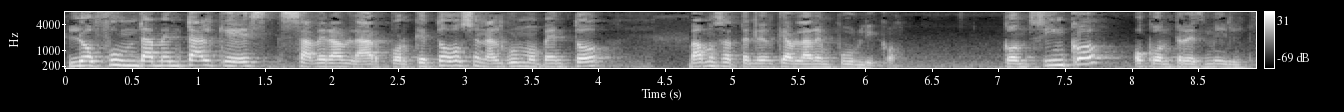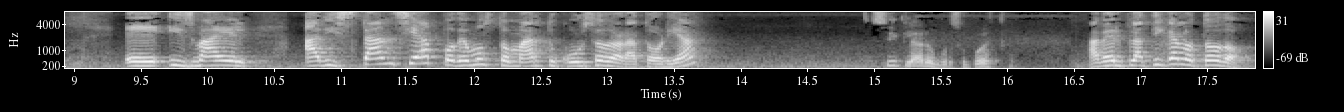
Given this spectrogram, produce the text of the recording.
lo fundamental que es saber hablar, porque todos en algún momento vamos a tener que hablar en público, con cinco o con tres mil. Eh, Ismael, a distancia podemos tomar tu curso de oratoria. Sí, claro, por supuesto. A ver, platícalo todo.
